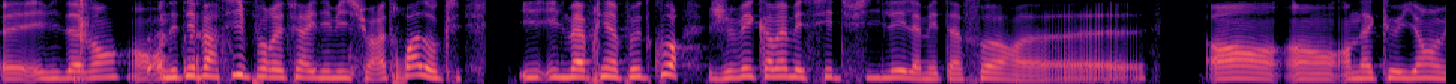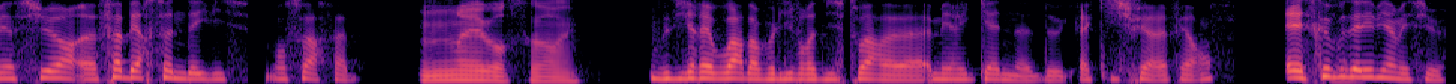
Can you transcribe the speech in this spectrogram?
évidemment. On on était parti pour faire une émission à trois, donc il, il m'a pris un peu de cours. Je vais quand même essayer de filer la métaphore euh, en, en- en accueillant, bien sûr, euh, Faberson Davis. Bonsoir, Fab. Ouais, bonsoir. ouais. Vous irez voir dans vos livres d'histoire euh, américaine de, à qui je fais référence. Est-ce que vous allez bien, messieurs?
